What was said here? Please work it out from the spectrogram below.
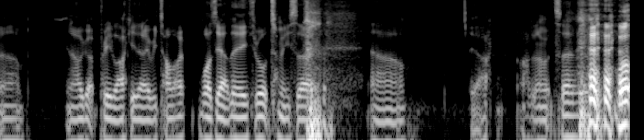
um, you know I got pretty lucky that every time I was out there, he threw it to me. So um, yeah, I, I don't know what to say. well,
